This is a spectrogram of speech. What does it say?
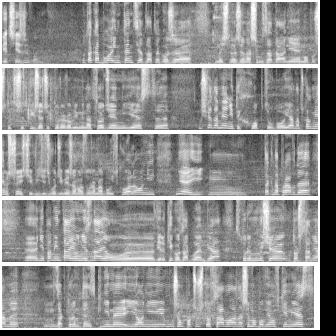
wiecznie żywą. No taka była intencja, dlatego że myślę, że naszym zadaniem, oprócz tych wszystkich rzeczy, które robimy na co dzień, jest uświadamianie tych chłopców, bo ja na przykład miałem szczęście widzieć Włodzimierza Mazura na boisku, ale oni nie i mm, tak naprawdę e, nie pamiętają, nie znają e, wielkiego Zagłębia, z którym my się utożsamiamy, m, za którym tęsknimy i oni muszą poczuć to samo, a naszym obowiązkiem jest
